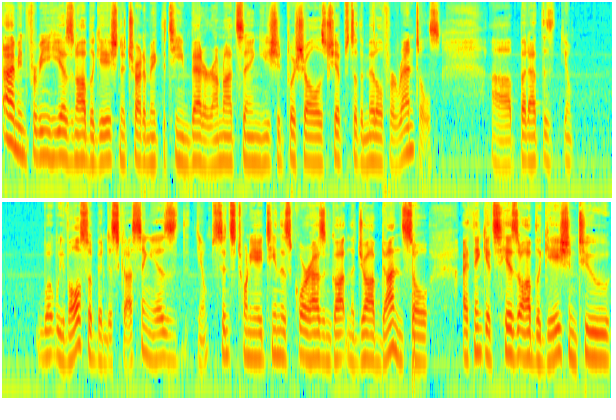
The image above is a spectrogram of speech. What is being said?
I mean, for me, he has an obligation to try to make the team better. I'm not saying he should push all his chips to the middle for rentals, uh, but at the you know, what we've also been discussing is you know since 2018 this core hasn't gotten the job done. So I think it's his obligation to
